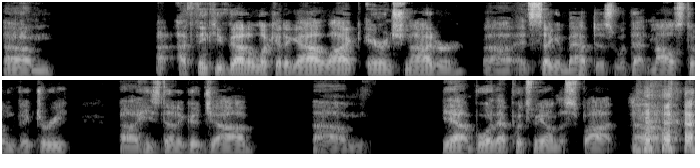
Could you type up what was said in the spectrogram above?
Um, I, I think you've got to look at a guy like Aaron Schneider uh, at Second Baptist with that milestone victory. Uh, he's done a good job. Um, yeah, boy, that puts me on the spot. Uh,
